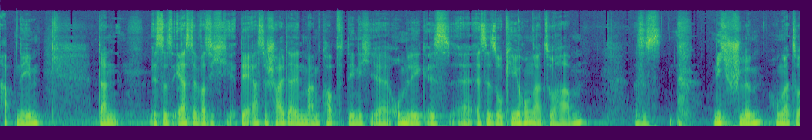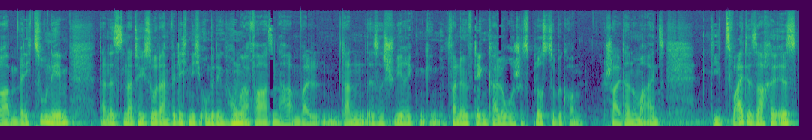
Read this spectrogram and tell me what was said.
abnehme, dann ist das erste, was ich, der erste Schalter in meinem Kopf, den ich äh, umlege, ist, äh, es ist okay, Hunger zu haben. Das ist nicht schlimm, Hunger zu haben. Wenn ich zunehme, dann ist es natürlich so, dann will ich nicht unbedingt Hungerphasen haben, weil dann ist es schwierig, ein vernünftigen kalorisches Plus zu bekommen. Schalter Nummer eins. Die zweite Sache ist,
